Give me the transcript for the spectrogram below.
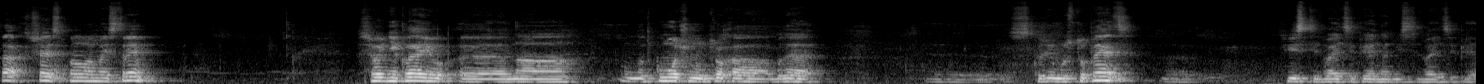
Так, честь, панове майстри. Сьогодні клею е, на, на таку мочену трохи буде, е, скажімо, ступець е, 225 на 225.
